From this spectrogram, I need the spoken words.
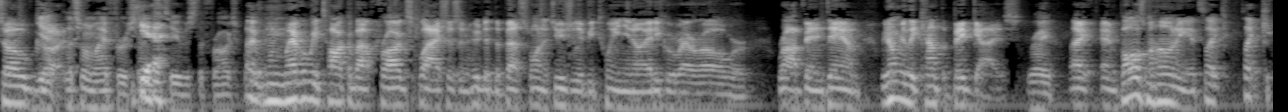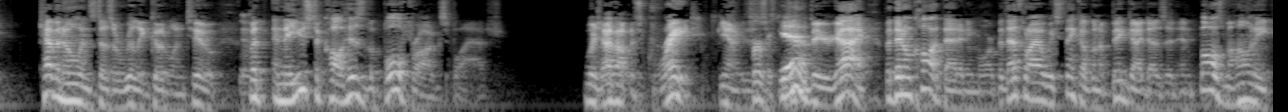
so good. Yeah, that's one of my first notes Yeah. too. Was the frog splash? Like whenever we talk about frog splashes and who did the best one, it's usually between you know Eddie Guerrero or Rob Van Dam. We don't really count the big guys, right? Like and Balls Mahoney, it's like it's like Kevin Owens does a really good one too. But and they used to call his the bullfrog splash, which I thought was great. You know, 'cause Perfect. he's Yeah. a bigger guy. But they don't call it that anymore. But that's what I always think of when a big guy does it. And Balls Mahoney,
